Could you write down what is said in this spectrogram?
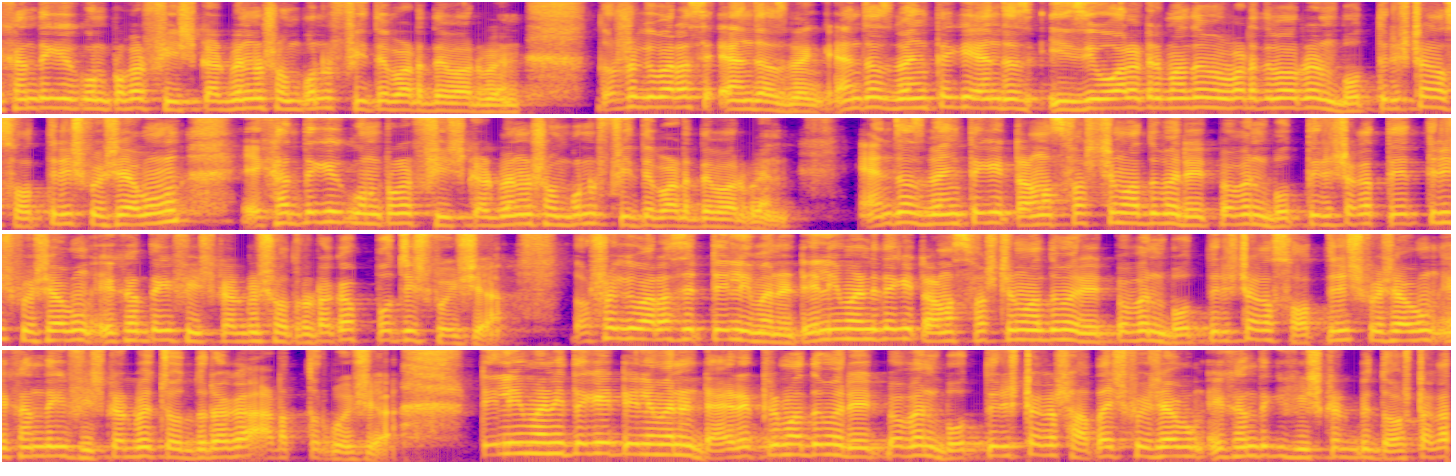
এখান থেকে কোন প্রকার ফিস কাটবেন না, সম্পূর্ণ ফ্রিতে পাঠাতে পারবেন। দর্শক, এবার আছে অ্যাঞ্জাস ব্যাংক অ্যাঞ্জাস ব্যাংক থেকে অ্যাঞ্জাস ইজি ওয়ালেটের মাধ্যমে পাঠাতে পারবেন বত্রিশ টাকা ছত্রিশ পয়সা এবং এখান থেকে কোন প্রকার ফিস কাটবেন না, সম্পূর্ণ ফ্রিতে পাঠাতে পারবেন। অ্যাঞ্জাস ব্যাংক থেকে ট্রান্সফার্সের মাধ্যমে রেট পাবেন বত্রিশ টাকা তেত্রিশ পয়সা এবং এখান থেকে ফিস কাটবে সতেরো টাকা পঁচিশ পয়সা। দর্শক, এবার আছে টেলিমানি। টেলিমানি থেকে ট্রান্সফার্সের মাধ্যমে রেট পাবেন বত্রিশ টাকা ছত্রিশ পয়সা এবং এখান থেকে ফিস কাটবে চোদ্দ টাকা আটাত্তর পয়সা। টেলিমানি থেকে টেলিমানি ডাইরেক্টের মাধ্যমে রেট পাবেন বত্রিশ টাকা সাতাইশ পয়সা এবং এখান থেকে ফিস কাটবে দশ টাকা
